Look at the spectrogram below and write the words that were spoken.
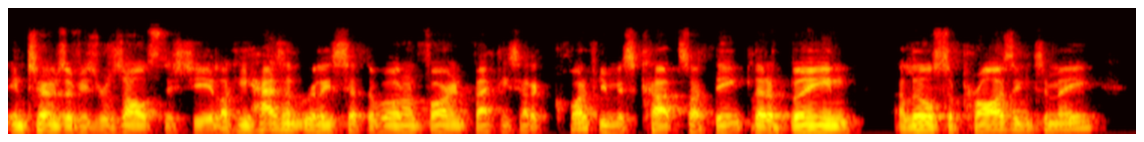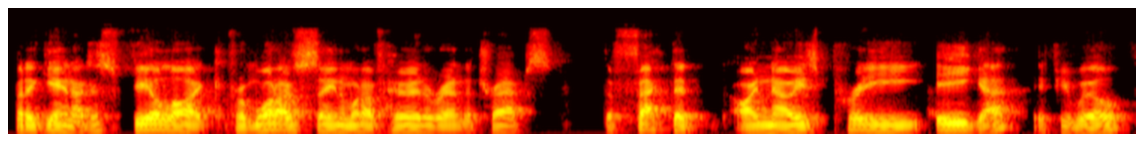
in terms of his results this year. Like he hasn't really set the world on fire. In fact, he's had a, quite a few miscuts, I think, that have been a little surprising to me. But again, I just feel like from what I've seen and what I've heard around the traps, the fact that I know he's pretty eager, if you will,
